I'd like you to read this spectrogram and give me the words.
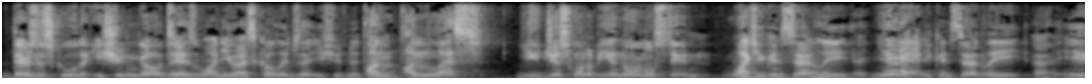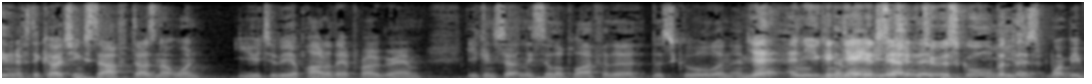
there's a school that you shouldn't go to. There's one US college that you shouldn't Un- attend. unless you just want to be a normal student. Like you can certainly, uh, you know, Yeah. you can certainly, uh, even if the coaching staff does not want you to be a part of their program, you can certainly still apply for the, the school and, and Yeah, and you can and gain admission to a school, but you just won't be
